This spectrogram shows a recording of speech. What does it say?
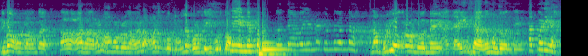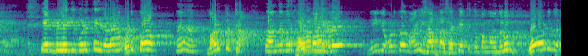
இவா கொண்டாந்த ஆ- ஆகாரம் நான் கொண்டு வந்த ஆகாரம் ஆளுக்கு கொஞ்சம் கொஞ்சம் குழந்தைக்கு கொடுத்தோம். நீ என்ன கொண்டு வந்த அவ என்ன கொண்டு வந்தா? நான் புளியோதரை கொண்டு வந்தேன். நான் தயிர் சாதம் கொண்டு வந்தேன். அப்படியா? என் பிள்ளைக்கு கொடுத்தீர்களா? கொடுத்தோம். மறுத்துட்டான் வாங்க மறுத்து நீங்க கொடுத்தா வாங்கி சாப்பிட்டா சத்தியத்துக்கு பங்கு வந்துடும். ஓடுகிற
